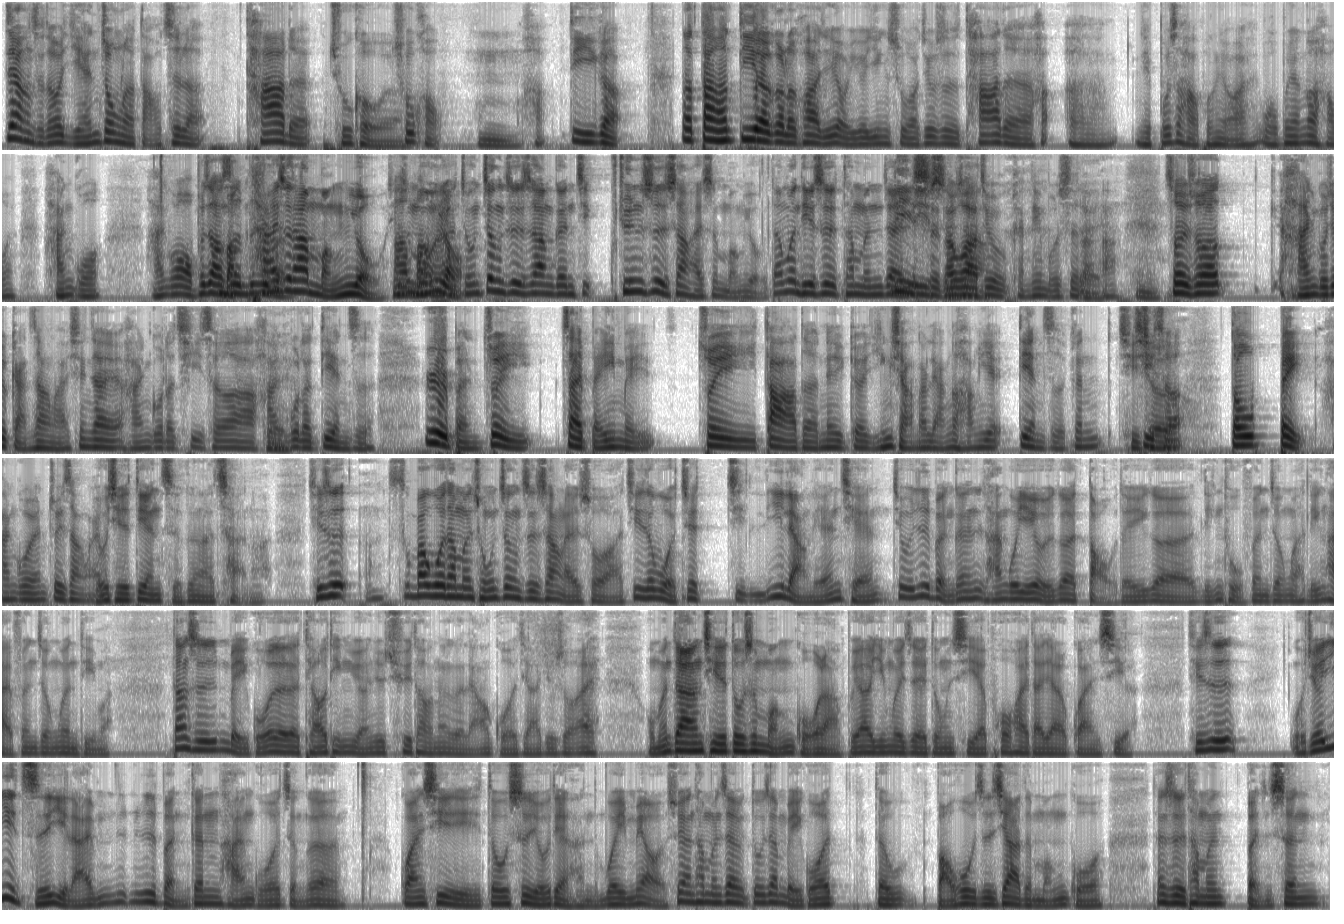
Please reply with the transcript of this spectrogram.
这样子的话严重了导致了它的出口啊，出口。嗯。好，第一个，那当然第二个的话也有一个因素啊，就是他的好呃也不是好朋友啊，我不能够好韩国，韩国我不知道是他还是他盟友，其实啊盟友从政治上跟军军事上还是盟友，但问题是他们在历史史的话就肯定不是了啊，，嗯。所以说韩国就赶上来，现在韩国的汽车啊，韩国的电子，日本最在北美最大的那个影响的两个行业，电子跟汽汽车。都被韩国人追上来尤。其是电子更加惨了。其实，包括他们从政治上来说啊，记得我这几一两年前，就日本跟韩国也有一个岛的一个领土纷争嘛，领海纷争问题嘛。当时美国的调停员就去到那个两个国家，就说：“哎，我们当然其实都是盟国啦，不要因为这些东西啊破坏大家的关系了。”其实我觉得一直以来，日日本跟韩国整个关系都是有点很微妙。虽然他们在都在美国的保护之下的盟国，但是他们本身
